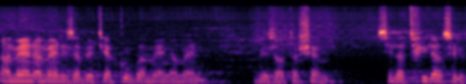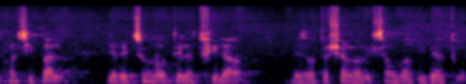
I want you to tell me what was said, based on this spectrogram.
Amen, Amen, Elisabeth Yacoub, Amen, Amen. Bezat Hashem. C'est la tfila, c'est le principal. Les retsonot et la tfila. Bezat Hashem, avec ça, on va arriver à tout.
